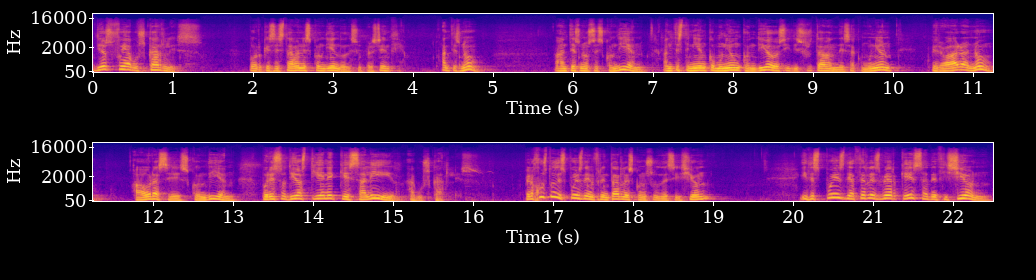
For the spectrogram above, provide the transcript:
Dios fue a buscarles porque se estaban escondiendo de su presencia. Antes no. Antes no se escondían, antes tenían comunión con Dios y disfrutaban de esa comunión, pero ahora no, ahora se escondían. Por eso Dios tiene que salir a buscarles. Pero justo después de enfrentarles con su decisión y después de hacerles ver que esa decisión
